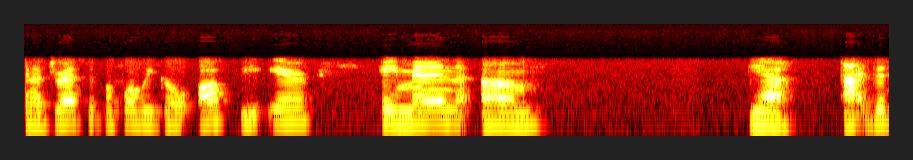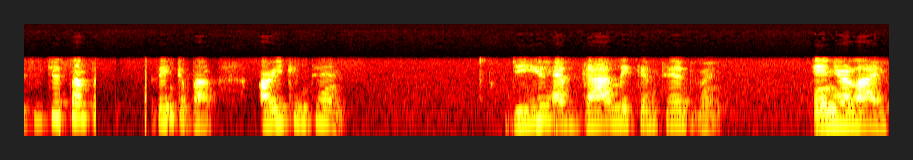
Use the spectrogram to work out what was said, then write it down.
can address it before we go off the air. Amen. Um, yeah, I, this is just something to think about. Are you content? Do you have godly contentment in your life?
